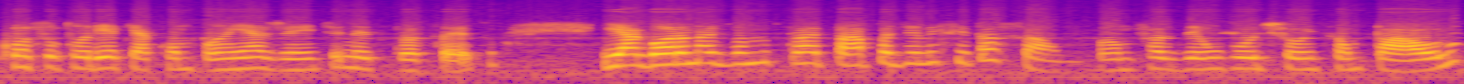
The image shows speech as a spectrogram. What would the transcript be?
consultoria que acompanha a gente nesse processo. E agora nós vamos para a etapa de licitação. Vamos fazer um roadshow em São Paulo.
